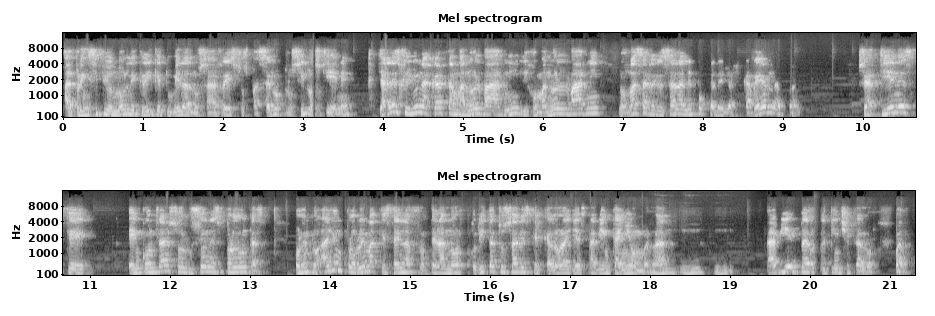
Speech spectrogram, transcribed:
al principio no le creí que tuviera los arrestos para hacerlo, pero sí los tiene. Ya le escribió una carta a Manuel Barney, dijo, Manuel Barney, nos vas a regresar a la época de las cavernas, man". O sea, tienes que encontrar soluciones prontas. Por ejemplo, hay un problema que está en la frontera norte. Ahorita tú sabes que el calor allá está bien cañón, ¿verdad? Ujú. Está bien perro el pinche calor. Bueno,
